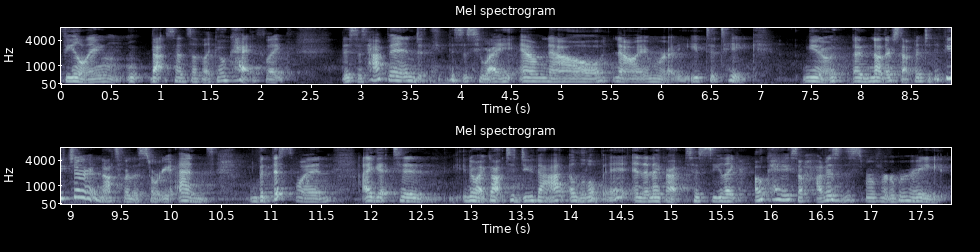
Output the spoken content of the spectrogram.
feeling that sense of like, okay, like this has happened. This is who I am now. Now I'm ready to take you know another step into the future and that's where the story ends but this one i get to you know i got to do that a little bit and then i got to see like okay so how does this reverberate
